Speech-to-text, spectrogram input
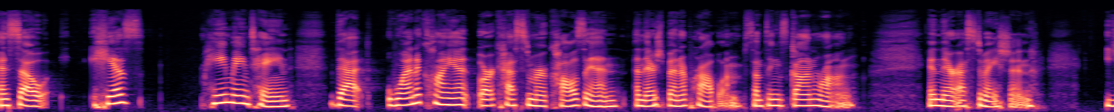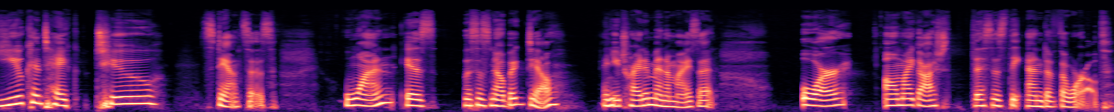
and so his he maintained that when a client or a customer calls in and there's been a problem, something's gone wrong in their estimation, you can take two stances. One is this is no big deal, and you try to minimize it, or oh my gosh, this is the end of the world.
